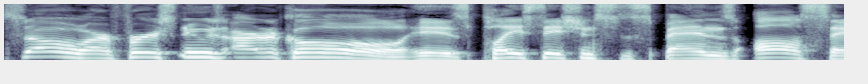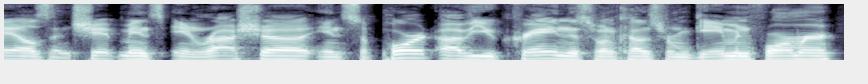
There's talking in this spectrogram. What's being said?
So, our first news article is PlayStation suspends all sales and shipments in Russia in support of Ukraine. This one comes from Game Informer.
